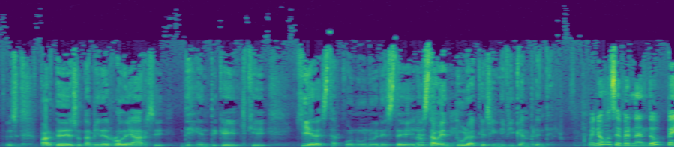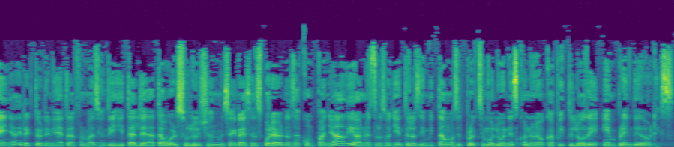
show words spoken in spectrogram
Entonces, parte de eso también es rodearse de gente que, que quiera estar con uno en, este, en esta aventura que significa emprender. Bueno, José Fernando Peña, director de Unidad de Transformación Digital de DataWare Solutions, muchas gracias por habernos acompañado y a nuestros oyentes los invitamos el próximo lunes con un nuevo capítulo de Emprendedores.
